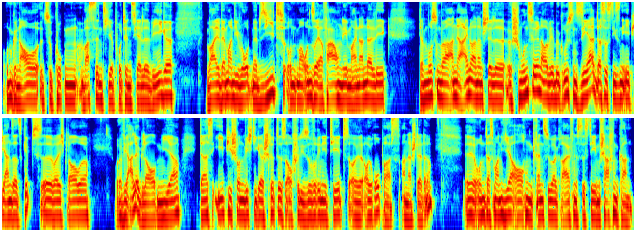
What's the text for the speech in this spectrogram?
um genau zu gucken, was sind hier potenzielle Wege weil wenn man die Roadmap sieht und mal unsere Erfahrungen nebeneinander legt, dann müssen wir an der einen oder anderen Stelle äh, schmunzeln, aber wir begrüßen sehr, dass es diesen EPI-Ansatz gibt, äh, weil ich glaube, oder wir alle glauben hier, dass EPI schon ein wichtiger Schritt ist, auch für die Souveränität Europas an der Stelle. Äh, und dass man hier auch ein grenzübergreifendes System schaffen kann.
